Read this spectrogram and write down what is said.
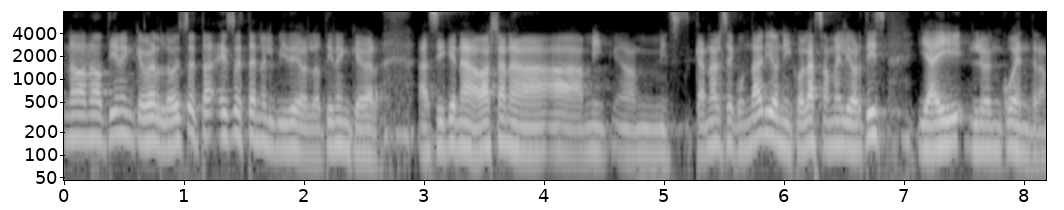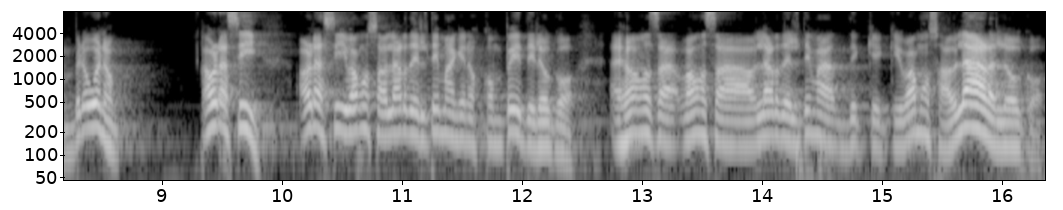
No, no, tienen que verlo. Eso está, eso está en el video, lo tienen que ver. Así que nada, vayan a, mi, a mi canal secundario, Nicolás Amelio Ortiz, y ahí lo encuentran. Pero bueno, ahora sí, ahora sí, vamos a hablar del tema que nos compete, loco. Eh, Vamos a, vamos a hablar del tema de que, vamos a hablar, loco.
